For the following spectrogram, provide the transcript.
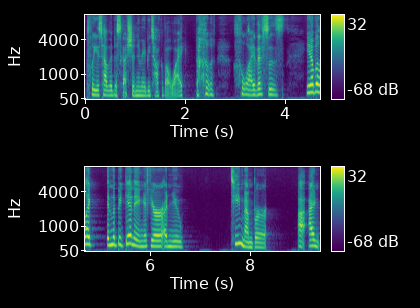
please have a discussion and maybe talk about why why this is you know but like in the beginning if you're a new team member I, I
